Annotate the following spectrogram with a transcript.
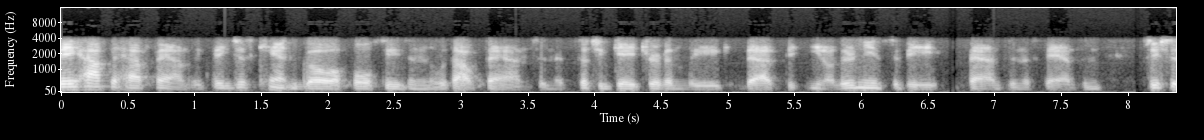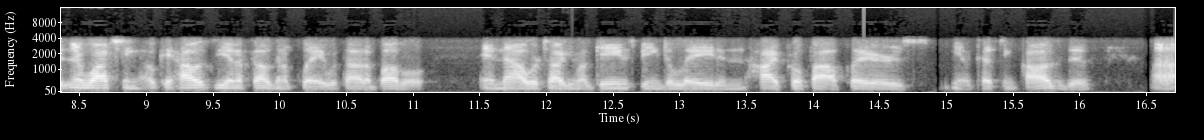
they have to have fans. Like they just can't go a full season without fans, and it's such a gate-driven league that you know there needs to be fans in the stands. And so you're sitting there watching. Okay, how is the NFL going to play without a bubble? And now we're talking about games being delayed and high-profile players, you know, testing positive. Uh,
